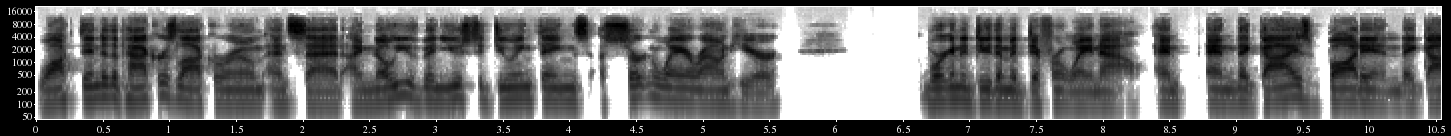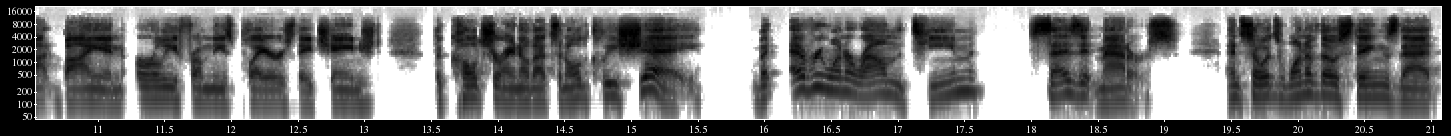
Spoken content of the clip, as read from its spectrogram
walked into the Packers locker room and said, I know you've been used to doing things a certain way around here. We're going to do them a different way now. And and the guys bought in. They got buy-in early from these players. They changed the culture. I know that's an old cliche, but everyone around the team says it matters. And so it's one of those things that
